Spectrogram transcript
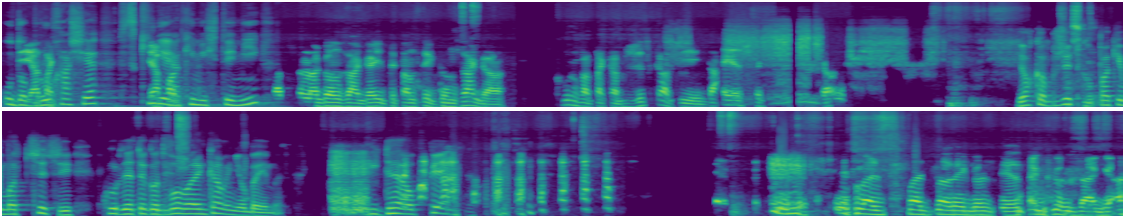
udobrucha się, skinie ja jakimiś tymi. Patrzę na Gonzagę i pytam, ty Gonzaga, kurwa taka brzydka, ty jej dajesz tak Jaka brzydka, pakie ma cycy. Kurde, tego dwoma rękami nie obejmę. Ideał piękny. Masz spłaconego syna Gonzaga.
